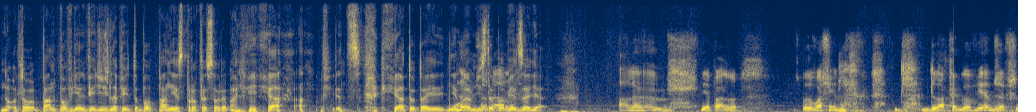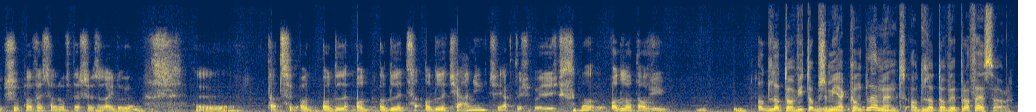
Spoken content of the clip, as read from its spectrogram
No to pan powinien wiedzieć lepiej, to bo pan jest profesorem, a nie ja, więc ja tutaj nie No, mam nic do powiedzenia. Ale wie pan, no, to właśnie dla, dlatego wiem, że wśród profesorów też się znajdują e, tacy od, od, odleca, odleciani, czy jak to się powiedzieć, no odlotowi. Odlotowi to brzmi jak komplement. Odlotowy profesor.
